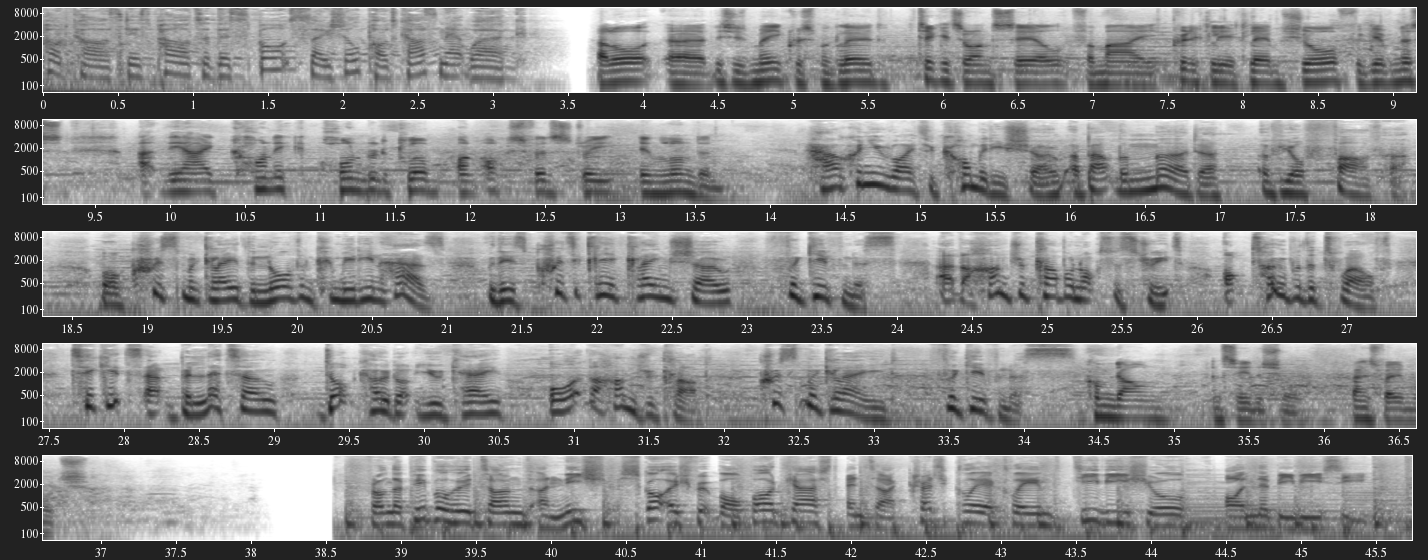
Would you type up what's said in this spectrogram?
podcast is part of the Sports Social Podcast Network. Hello, uh, this is me, Chris McGlade. Tickets are on sale for my critically acclaimed show, Forgiveness, at the iconic 100 Club on Oxford Street in London. How can you write a comedy show about the murder of your father? Well, Chris McGlade, the Northern comedian, has with his critically acclaimed show Forgiveness at the 100 Club on Oxford Street, October the 12th. Tickets at biletto.co.uk or at the 100 Club. Chris McGlade, Forgiveness. Come down and see the show. Thanks very much. From the people who turned a niche Scottish football podcast into a critically acclaimed TV show on the BBC.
